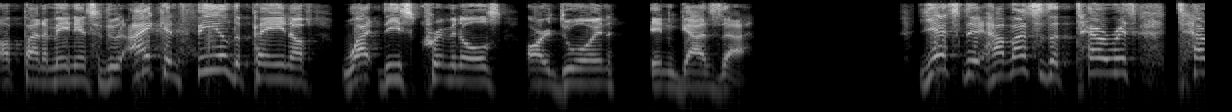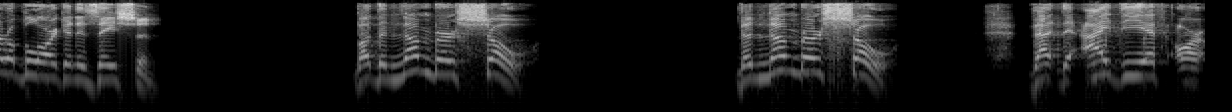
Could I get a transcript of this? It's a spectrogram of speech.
of Panamanians to do it. I can feel the pain of what these criminals are doing in Gaza. Yes, the, Hamas is a terrorist, terrible organization. But the numbers show, the numbers show that the IDF are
